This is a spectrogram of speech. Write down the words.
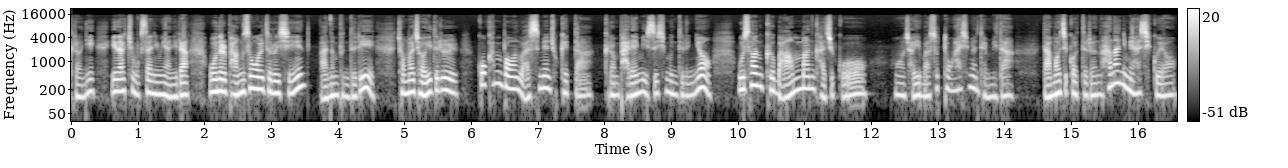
그러니 이낙주 목사님이 아니라 오늘 방송을 들으신 많은 분들이 정말 저희들을 꼭 한번 왔으면 좋겠다. 그런 바람이 있으신 분들은요. 우선 그 마음만 가지고 어, 저희와 소통하시면 됩니다. 나머지 것들은 하나님이 하시고요.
